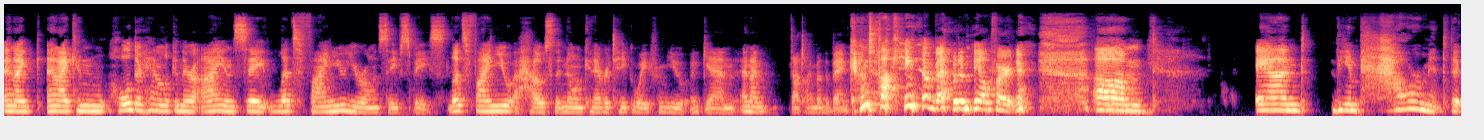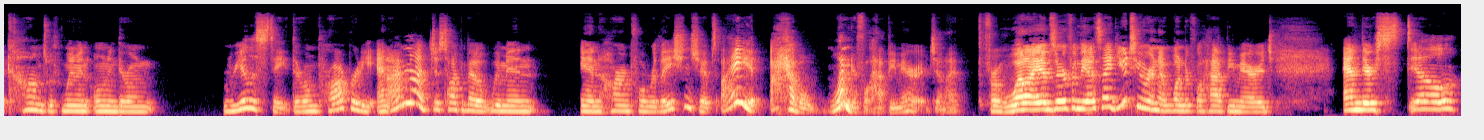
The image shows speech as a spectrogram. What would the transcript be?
and i and i can hold their hand and look in their eye and say let's find you your own safe space. Let's find you a house that no one can ever take away from you again. And i'm not talking about the bank i'm talking about a male partner. Um yeah. and the empowerment that comes with women owning their own real estate, their own property. And I'm not just talking about women in harmful relationships. I I have a wonderful happy marriage and I from what I observe from the outside, you two are in a wonderful happy marriage. And there's still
